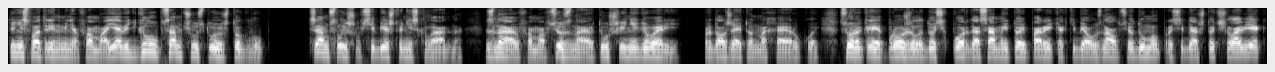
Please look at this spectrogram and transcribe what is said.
Ты не смотри на меня, Фома, я ведь глуп, сам чувствую, что глуп. Сам слышу в себе, что нескладно. Знаю, Фома, все знаю, ты уж и не говори». — продолжает он, махая рукой. «Сорок лет прожил и до сих пор, до самой той поры, как тебя узнал, все думал про себя, что человек,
